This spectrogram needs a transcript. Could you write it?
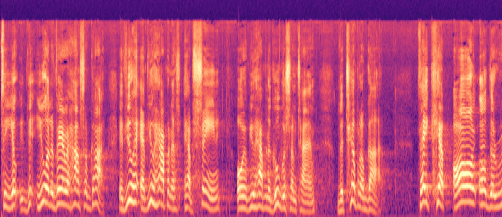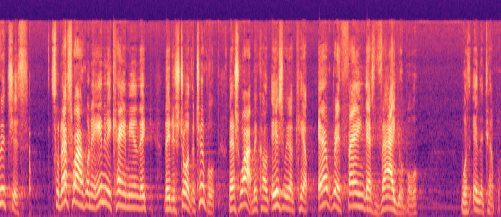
See, you, are the very house of God. If you, if you happen to have seen, or if you happen to Google sometime, the temple of God, they kept all of the riches. So that's why when the enemy came in, they, they destroyed the temple. That's why, because Israel kept everything that's valuable was in the temple.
